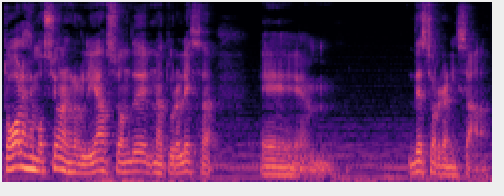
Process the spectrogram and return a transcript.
todas las emociones en realidad son de naturaleza eh, desorganizada.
